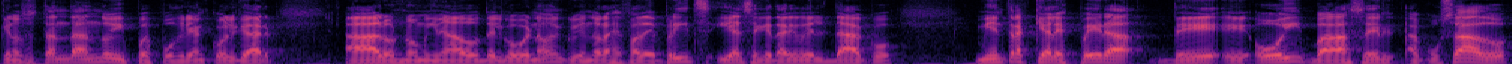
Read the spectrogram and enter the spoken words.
que no se están dando y pues podrían colgar a los nominados del gobernador, incluyendo a la jefa de PRITS y al secretario del DACO, mientras que a la espera de eh, hoy va a ser acusado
